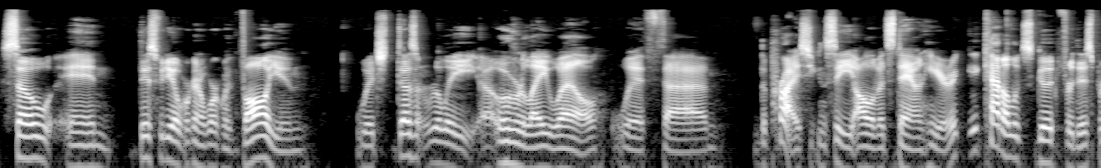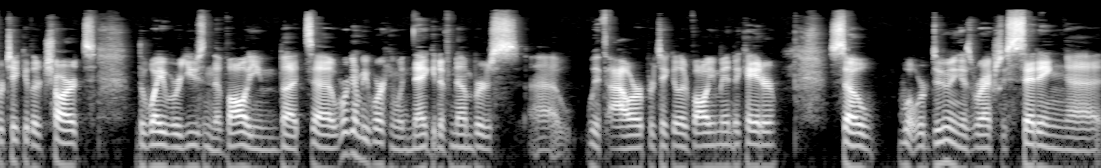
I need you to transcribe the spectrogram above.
So in this video, we're going to work with volume, which doesn't really uh, overlay well with uh, the price, you can see all of it's down here. It, it kind of looks good for this particular chart, the way we're using the volume, but uh, we're going to be working with negative numbers uh, with our particular volume indicator. So what we're doing is we're actually setting uh,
